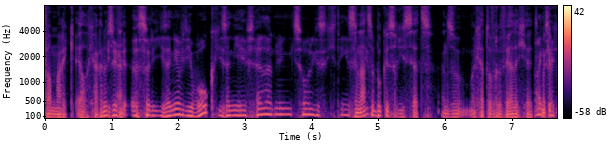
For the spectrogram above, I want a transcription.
van Mark zeg, eh, sorry, is dat niet over die woke? Is dat niet, heeft hij daar nu niets over gezegd? zijn laatste boek is Reset. En zo, maar het gaat over veiligheid. Ah, maar, ik zeg,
